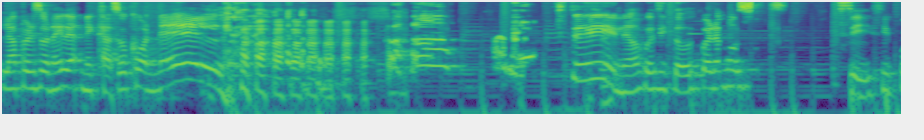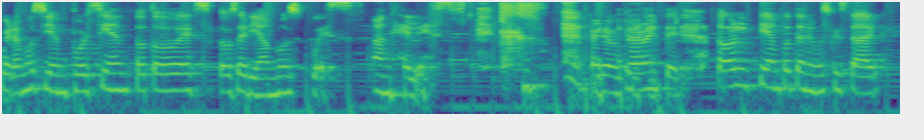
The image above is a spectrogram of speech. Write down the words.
la persona ideal, me caso con él. sí, no, pues si todos fuéramos, sí, si fuéramos 100% todo esto, seríamos pues ángeles. Pero claramente todo el tiempo tenemos que estar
